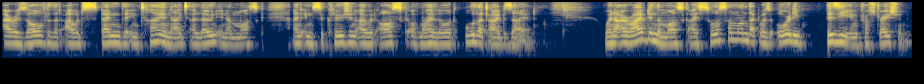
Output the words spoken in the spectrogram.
I resolved that I would spend the entire night alone in a mosque, and in seclusion I would ask of my Lord all that I desired. When I arrived in the mosque, I saw someone that was already busy in prostration,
